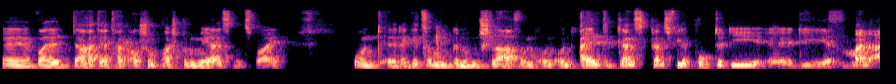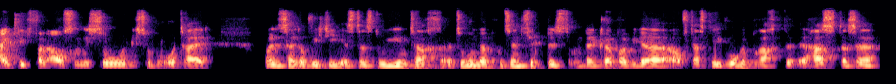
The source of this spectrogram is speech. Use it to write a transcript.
äh, weil da hat der Tag auch schon ein paar Stunden mehr als nur zwei. Und äh, da geht es um genug Schlaf und, und, und all die ganz, ganz viele Punkte, die, äh, die man eigentlich von außen nicht so, nicht so beurteilt, weil es halt auch wichtig ist, dass du jeden Tag äh, zu 100 Prozent fit bist und dein Körper wieder auf das Niveau gebracht äh, hast, dass er,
